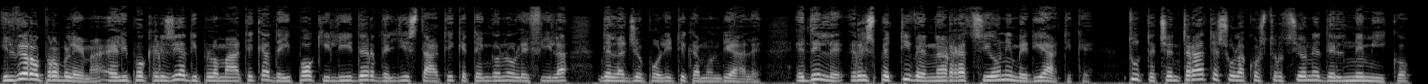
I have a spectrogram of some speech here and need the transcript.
Il vero problema è l'ipocrisia diplomatica dei pochi leader degli stati che tengono le fila della geopolitica mondiale e delle rispettive narrazioni mediatiche, tutte centrate sulla costruzione del nemico.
